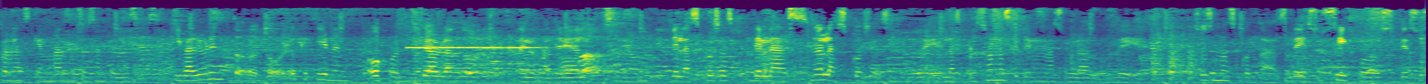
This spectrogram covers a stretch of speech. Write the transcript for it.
son las que más nos hacen felices y valoren todo, todo lo que tienen. Ojo, no estoy hablando de lo material, sino de las cosas, de las, no de las cosas, sino de las personas que tienen a su lado, de sus mascotas, de sus hijos, de sus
